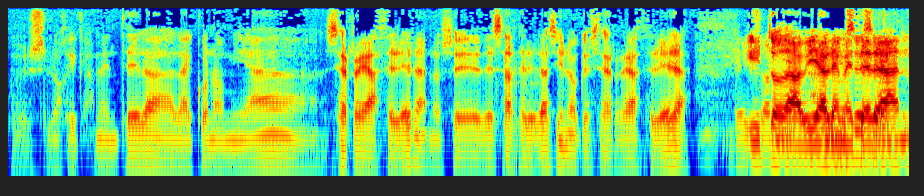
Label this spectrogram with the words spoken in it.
pues lógicamente la, la, economía se reacelera, no se desacelera, sino que se reacelera. y todavía le meterán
